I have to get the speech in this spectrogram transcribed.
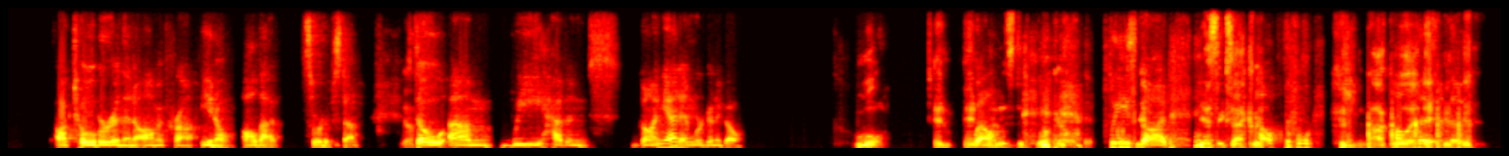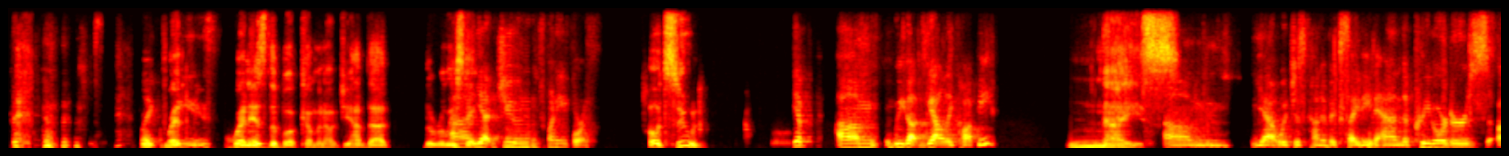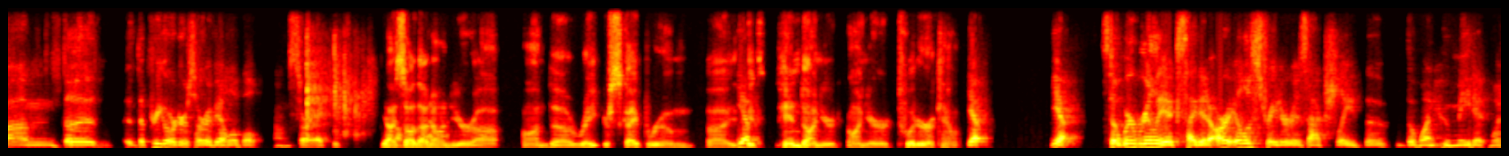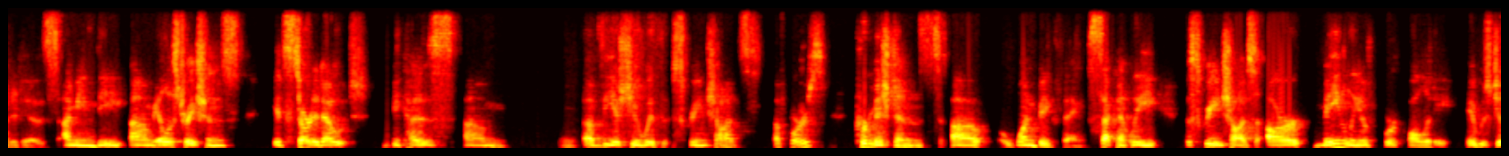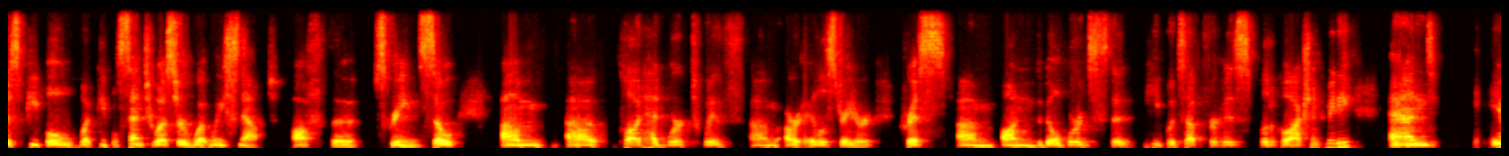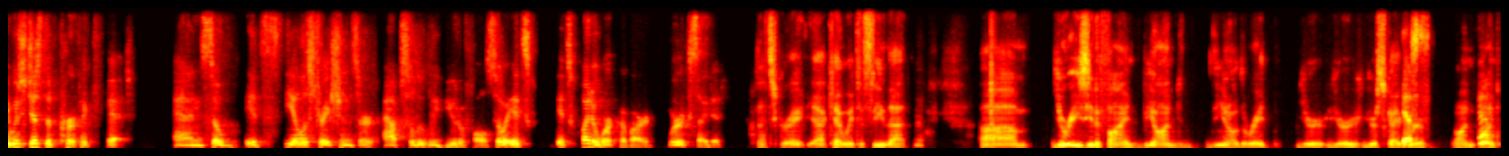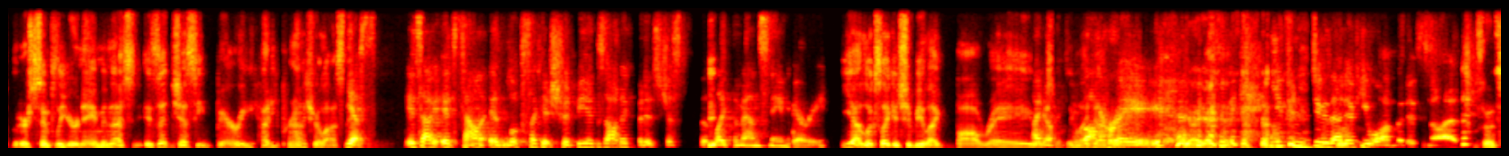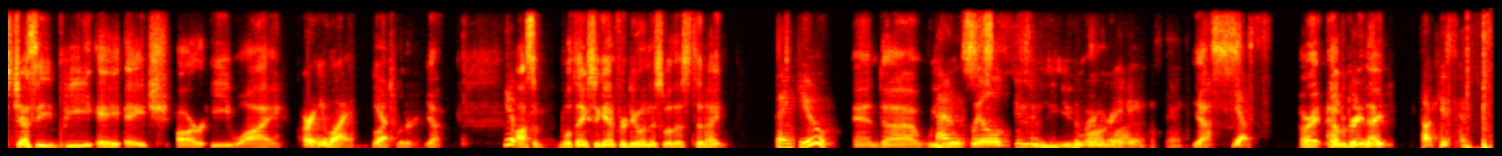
october and then omicron you know all that sort of stuff Yeah. so um, we haven't gone yet, and we're going to go. cool. And and Well- when is the book out? Please, God, yes, exactly. help the, Knock help wood. the, the like, When- please. when is the book coming out? Do you have that the release Uh, date? yeah, June twenty fourth. Oh, it's soon. Yep. Um, we got galley copy. Nice. Um, yeah, which is kind of exciting, and the pre-orders. Um, the the pre-orders are available. I'm sorry, I keep. yeah, I saw that on your uh on the rate your Skype room. Uh Yep. it's pinned on your on your Twitter account. Yeah. So we're really excited. Our illustrator is actually the the one who made it what it is. I mean, the um, illustrations. It started out because um, of the issue with screenshots, of course. Permissions, uh, one big thing. Secondly, the screenshots are mainly of poor quality. It was just people, what people sent to us or what we snapped off the screen. So um, uh, Claude had worked with um, our illustrator, Chris, um, on the billboards that he puts up for his political action committee. And it was just the perfect fit. And so it's the illustrations are absolutely beautiful. So it's it's quite a work of art. We're excited. That's great. Yeah, I can't wait to see that. Um, you're easy to find beyond you know the rate your your your Skype Yes. on, Yeah. on Twitter. Simply your name, and that's is that Jessie Bahrey? How do you pronounce your last name? Yes. It's it sound it looks like it should be exotic, but it's just It- like the man's name Barry. Yeah, it looks like it should be like Bahray or I know. something like that. Yeah, yeah. you can do that if you want, but it's not. So it's Jessie B A H R E Y R E Y. Yeah. on. Twitter. Yeah. Yep. Awesome. Well, thanks again for doing this with us tonight. Thank you. And uh, we And will we'll do see you online. rating. Yes. Yes. All right. Have a great you. night. Talk to you soon.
